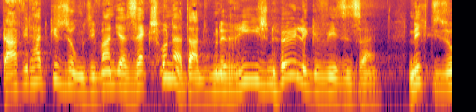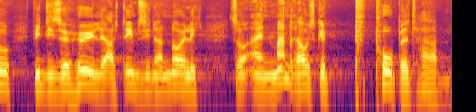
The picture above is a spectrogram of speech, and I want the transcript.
David hat gesungen, sie waren ja 600 dann, eine Riesenhöhle gewesen sein. Nicht so wie diese Höhle, aus dem sie dann neulich so einen Mann rausgepopelt haben.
